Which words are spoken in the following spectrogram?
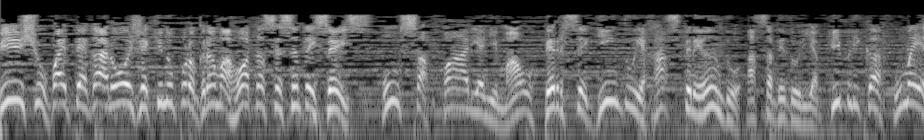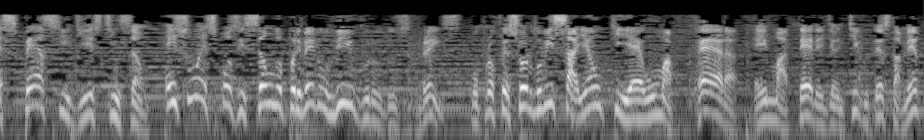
bicho vai pegar hoje aqui no programa Rota 66. Um safari animal perseguindo e rastreando a sabedoria bíblica, uma espécie de extinção. Em sua exposição no primeiro livro dos reis, o professor Luiz Saião, que é uma fera em matéria de Antigo Testamento,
